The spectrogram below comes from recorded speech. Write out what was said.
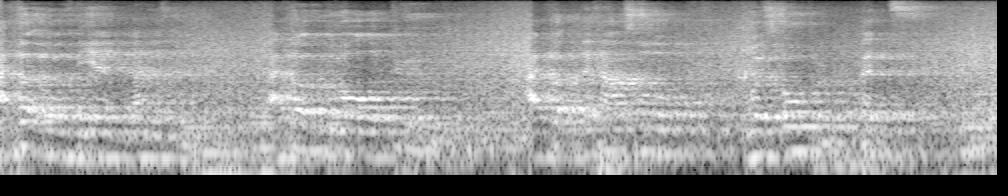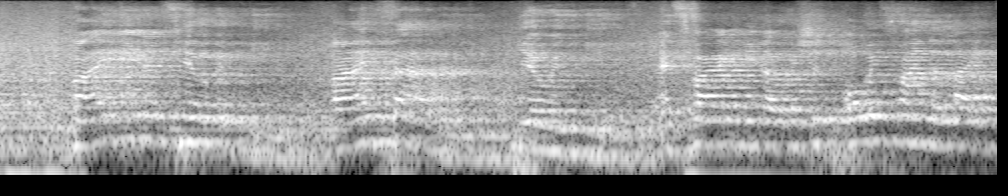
I thought it was the end, honestly. I thought we were all. I thought the council was over, but my leaders here with me, my family here with me, inspired me that we should always find the light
